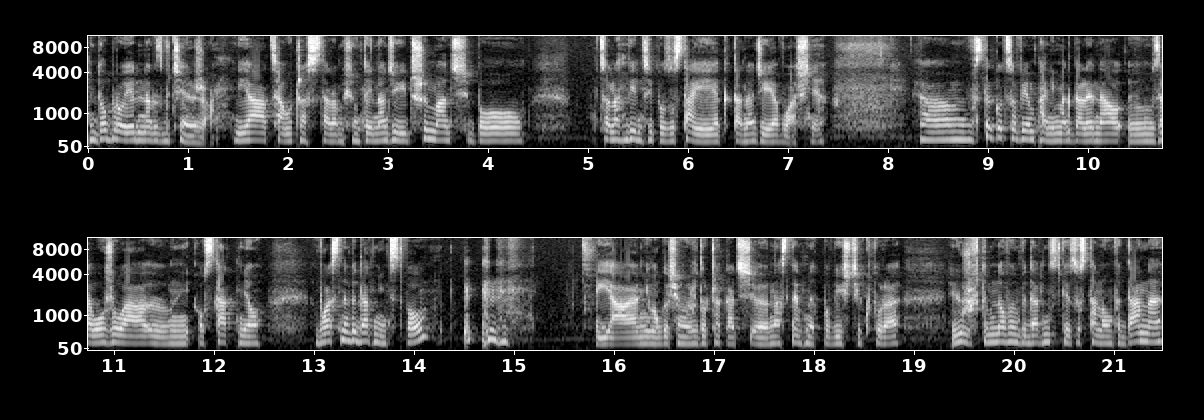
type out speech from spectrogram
dobro jednak zwycięża. Ja cały czas staram się tej nadziei trzymać, bo co nam więcej pozostaje, jak ta nadzieja właśnie. Z tego co wiem, pani Magdalena założyła ostatnio własne wydawnictwo. Ja nie mogę się już doczekać e, następnych powieści, które już w tym nowym wydawnictwie zostaną wydane.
